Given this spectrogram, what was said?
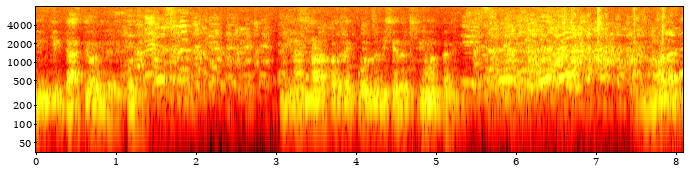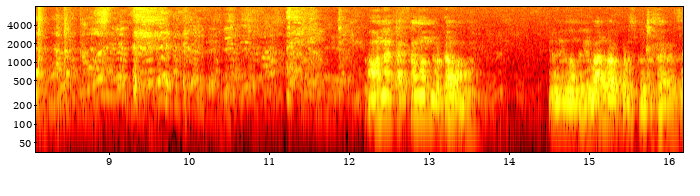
ನಿನ್ಗಿಂತ ಜಾಸ್ತಿ ಹೋಗಿದೆ ಅದು ಕೂದಲು. ನೀನು ಹಣ್ಣು ನೋಡಕ್ ಹೋದ್ರೆ ಕೂದಲು ವಿಷಯದಲ್ಲಿ ಶ್ರೀಮಂತ ನೀನು. ನೋಡಲ್ಲ. ಅವನ್ನ ಕರ್ಕೊಂಬಂದ್ಬಿಟ್ಟು ಇವನಿಗೆ ಒಂದು ರಿವಾಲ್ವರ್ ಕೊಡಿಸ್ಬೇಕು ಸರ್ ಅಲ್ಲ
